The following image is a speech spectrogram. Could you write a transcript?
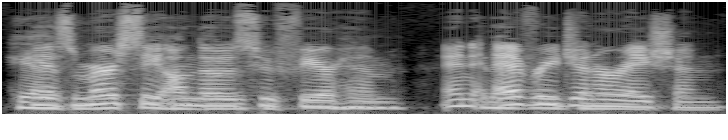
He has mercy on those who fear him, in every generation.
